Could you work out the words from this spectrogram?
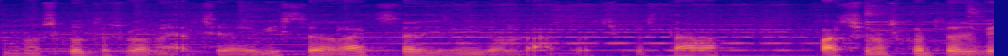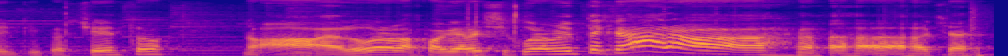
uno sconto sulla merce. Hai visto la razza di smidollato? Ci costava farci uno sconto del 20% No, allora la pagherai sicuramente cara. cioè...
